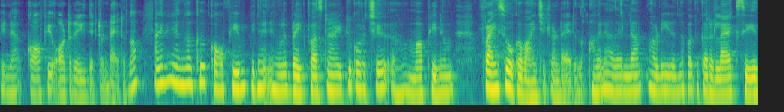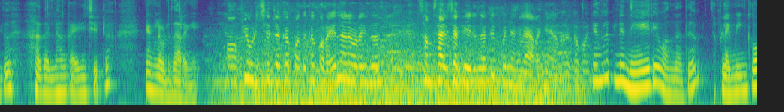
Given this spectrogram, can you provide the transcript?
പിന്നെ കോഫി ഓർഡർ ചെയ്തിട്ടുണ്ടായിരുന്നു. അങ്ങനെ ഞങ്ങൾക്ക് കോഫിയും പിന്നെ ഞങ്ങൾ ബ്രേക്ക്ഫാസ്റ്റിനായിട്ട് കുറച്ച് മഫിനും ഫ്രൈസും ഒക്കെ വാങ്ങിച്ചിട്ടുണ്ടായിരുന്നു. അങ്ങനെ അതെല്ലാം അവിടെ ഇരുന്ന് പതുക്കെ റിലാക്സ് ചെയ്ത് അതെല്ലാം കഴിച്ചിട്ട് ഞങ്ങൾ ഇവിടുന്ന് ഇറങ്ങി. കോഫി കുടിച്ചിട്ടൊക്കെ പതുക്കെ കുറേ നേരം അവിടെ ഇരുന്ന് സംസാരിച്ചൊക്കെ ഇരുന്നിട്ട് ഇപ്പം ഞങ്ങൾ ഇറങ്ങിയാണ് കേട്ടോ. ഞങ്ങൾ പിന്നെ നേരെ വന്നത് ഫ്ലെമിംഗോ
